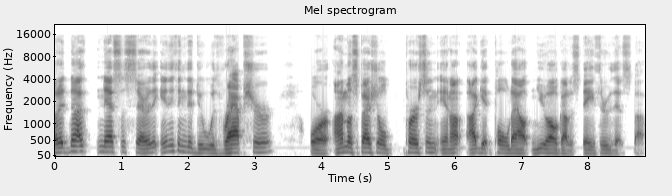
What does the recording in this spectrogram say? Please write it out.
but it not necessarily anything to do with rapture or I'm a special person and I, I get pulled out and you all got to stay through this stuff.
